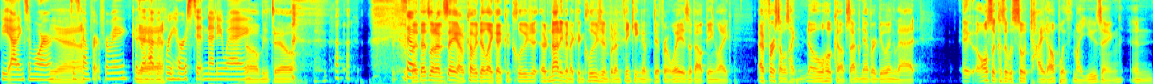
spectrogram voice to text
be adding some more Yeah. discomfort for me because I haven't rehearsed it in any way. Oh, me too. so but that's what I'm saying. I'm coming to like a conclusion, or not even a conclusion, but I'm thinking of different ways about being like. At first, I was like, no hookups. I'm never doing that. It- also, because it was so tied up with my using and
